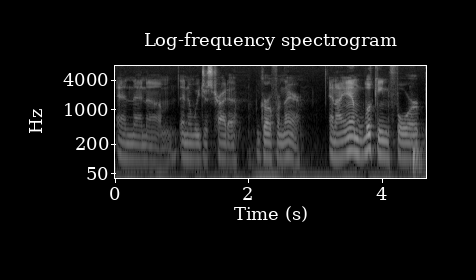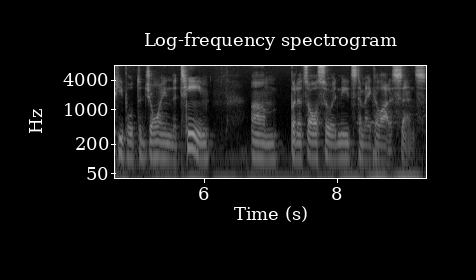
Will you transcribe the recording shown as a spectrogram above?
and then um, and then we just try to grow from there. And I am looking for people to join the team, um, but it's also it needs to make a lot of sense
